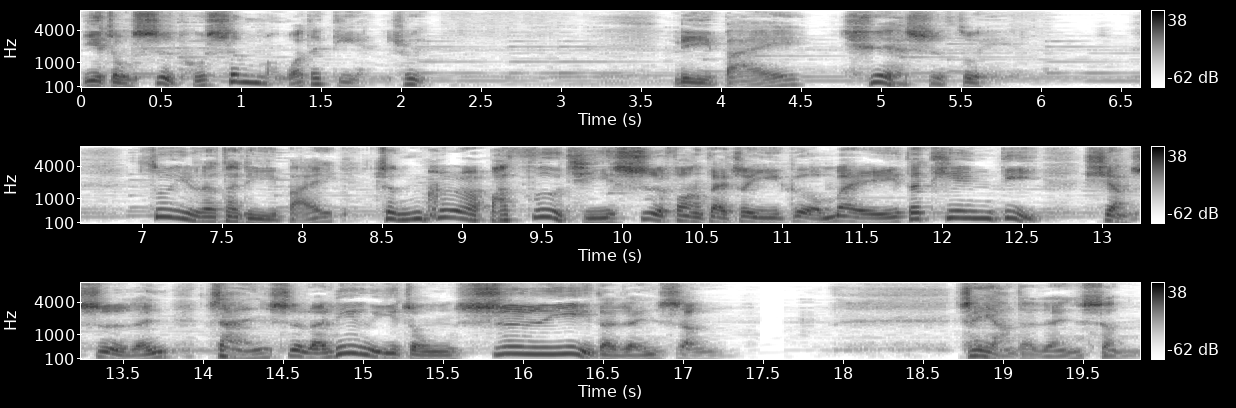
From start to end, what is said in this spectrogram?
一种仕途生活的点缀。李白确实醉。醉了的李白，整个把自己释放在这一个美的天地，向世人展示了另一种诗意的人生。这样的人生，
